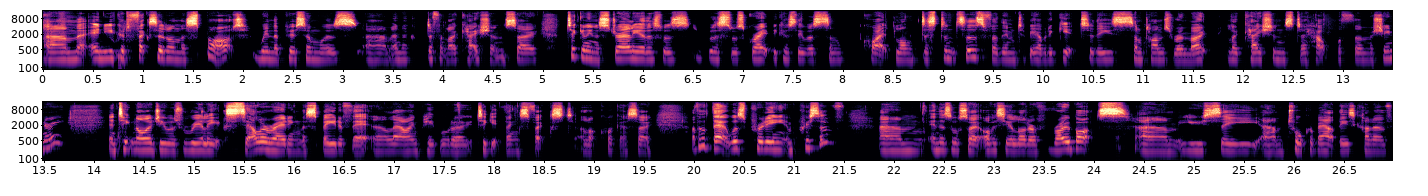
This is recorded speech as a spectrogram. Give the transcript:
Um, and you could fix it on the spot when the person was um, in a different location. So particularly in australia this was this was great because there was some quite long distances for them to be able to get to these sometimes remote locations to help with the machinery. And technology was really accelerating the speed of that and allowing people to, to get things fixed a lot quicker. So i thought that was pretty impressive. Um, and there's also obviously a lot of robots. Um, you see um, talk about these kind of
